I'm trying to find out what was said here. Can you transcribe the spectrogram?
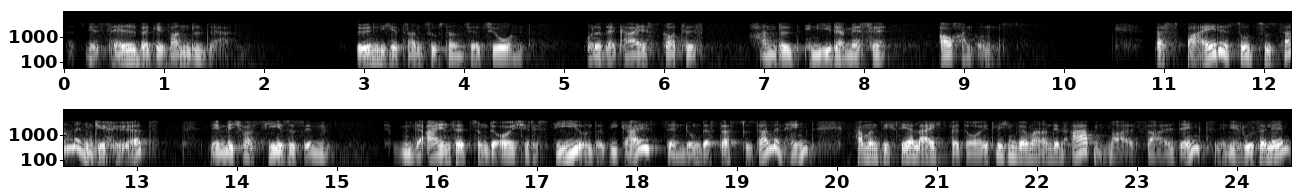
dass wir selber gewandelt werden. Persönliche Transubstantiation oder der Geist Gottes handelt in jeder Messe auch an uns. Dass beides so zusammengehört, nämlich was Jesus im, in der Einsetzung der Eucharistie und die Geistsendung, dass das zusammenhängt, kann man sich sehr leicht verdeutlichen, wenn man an den Abendmahlsaal denkt in Jerusalem.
